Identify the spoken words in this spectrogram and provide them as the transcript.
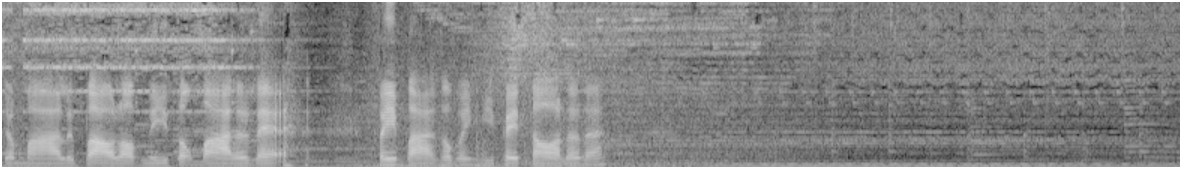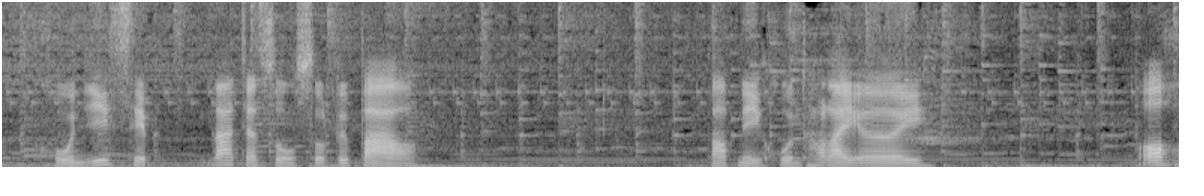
จะมาหรือเปล่ารอบนี้ต้องมาแล้วแหละ ไม่มาก็ไม่มีไปต่อแล้วนะ คูณ 20 น่าจะสูงสุดหรือเปล่า รอบนี้คูณเท่าไรเอ่ย โอ้โห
